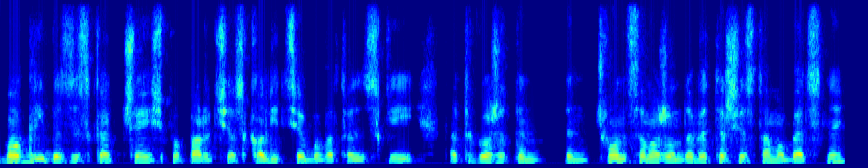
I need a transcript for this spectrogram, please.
mogliby zyskać część poparcia z koalicji obywatelskiej, dlatego że ten, ten człon samorządowy też jest tam obecny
